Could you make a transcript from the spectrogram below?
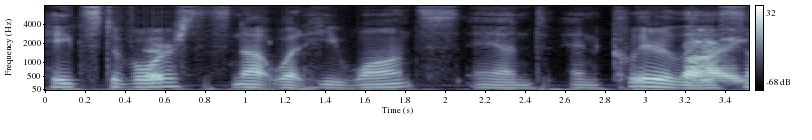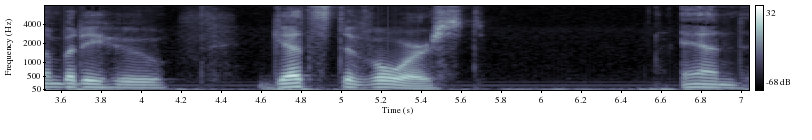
hates divorce; it's not what He wants. And and clearly, right. somebody who gets divorced, and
